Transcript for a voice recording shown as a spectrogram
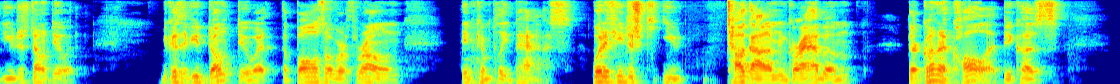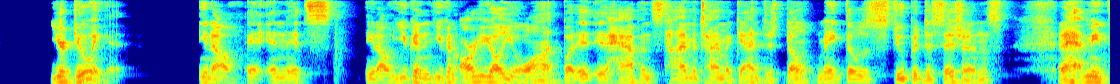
you just don't do it because if you don't do it, the ball's overthrown, incomplete pass. But if you just you tug on them and grab them, they're gonna call it because you're doing it. You know, and it's you know you can you can argue all you want but it, it happens time and time again. Just don't make those stupid decisions. And i mean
